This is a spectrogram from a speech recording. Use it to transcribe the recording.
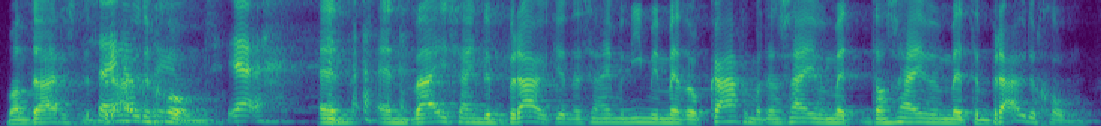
Want daar is de zijn bruidegom. Ja. En, en wij zijn de bruid. Ja, dan zijn we niet meer met elkaar, maar dan zijn we met, dan zijn we met de bruidegom.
